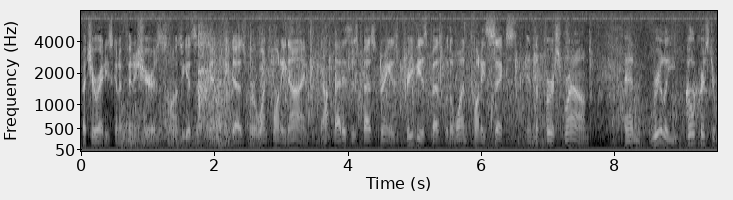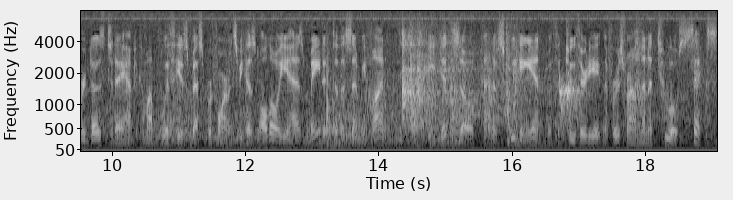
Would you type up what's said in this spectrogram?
But you're right, he's going to finish here as long as he gets his pin, and he does for a 129. That is his best string. His previous best with a 126 in the first round. And really, Bill Christopher does today have to come up with his best performance because although he has made it to the semifinal, he did so kind of squeaking in with a 238 in the first round, then a 206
